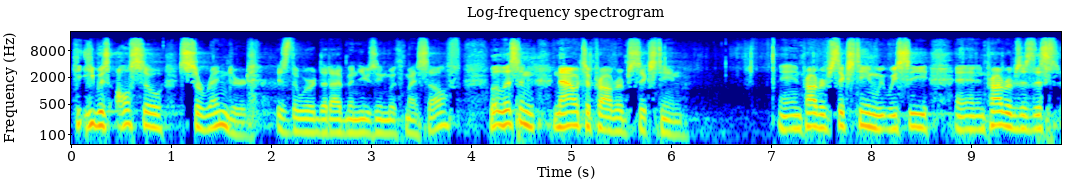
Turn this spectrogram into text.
He, was also surrendered, is the word that I've been using with myself. Well, listen now to Proverbs 16. In Proverbs 16, we, we see, and in Proverbs is this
